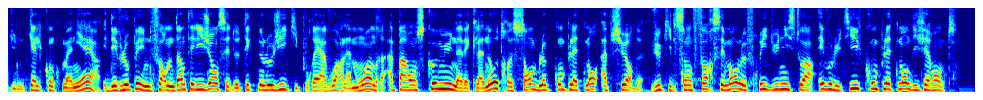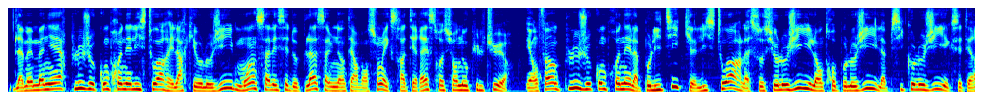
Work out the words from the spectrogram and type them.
d'une quelconque manière, et développer une forme d'intelligence et de technologie qui pourrait avoir la moindre apparence commune avec la nôtre semble complètement absurde vu qu'ils sont forcément le fruit d'une histoire évolutive complètement différente. De la même manière, plus je comprenais l'histoire et l'archéologie, moins ça laissait de place à une intervention extraterrestre sur nos cultures. Et enfin, plus je comprenais la politique, l'histoire, la sociologie, l'anthropologie, la psychologie, etc.,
